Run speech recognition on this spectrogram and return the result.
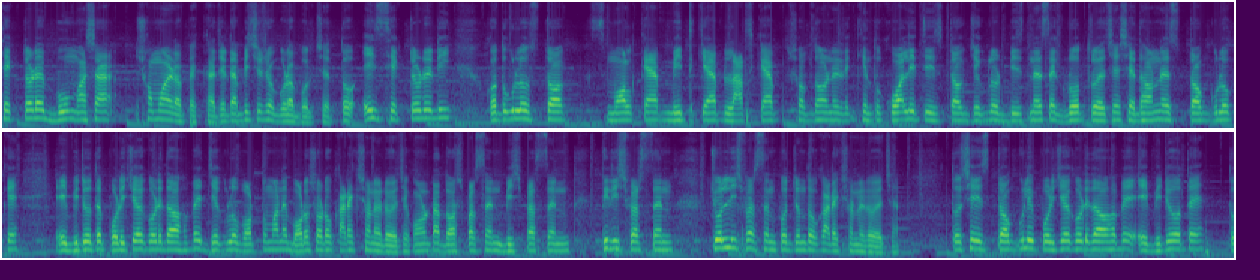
সেক্টরে বুম আসা সময়ের অপেক্ষা, যেটা বিশেষজ্ঞরা বলছে। তো এই সেক্টরেরই কতগুলো stock small cap mid cap large cap সব ধরনের কিন্তু কোয়ালিটি স্টক যেগুলোর বিজনেসে গ্রোথ রয়েছে, সে ধরনের স্টকগুলোকে এই ভিডিওতে পরিচয় করে দেওয়া হবে, যেগুলো বর্তমানে বড় সড়ো কারেকশনে রয়েছে। কোনোটা দশ পার্সেন্ট বিশ পার্সেন্ট তিরিশ পার্সেন্ট চল্লিশ পার্সেন্ট পর্যন্ত কারেকশনে রয়েছে। তো সেই স্টকগুলি পরিচয় করে দেওয়া হবে এই ভিডিওতে। তো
